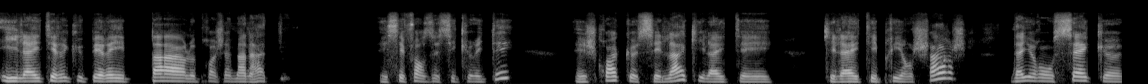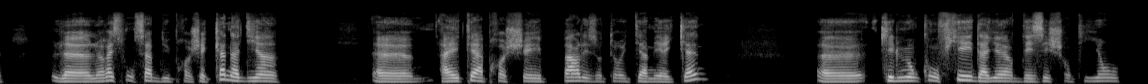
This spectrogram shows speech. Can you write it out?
il a été récupéré par le projet Manhattan et ses forces de sécurité. Et je crois que c'est là qu'il a été a été pris en charge. D'ailleurs, on sait que le, responsable du projet canadien euh, a été approché par les autorités américaines, euh, qui lui ont confié d'ailleurs des échantillons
